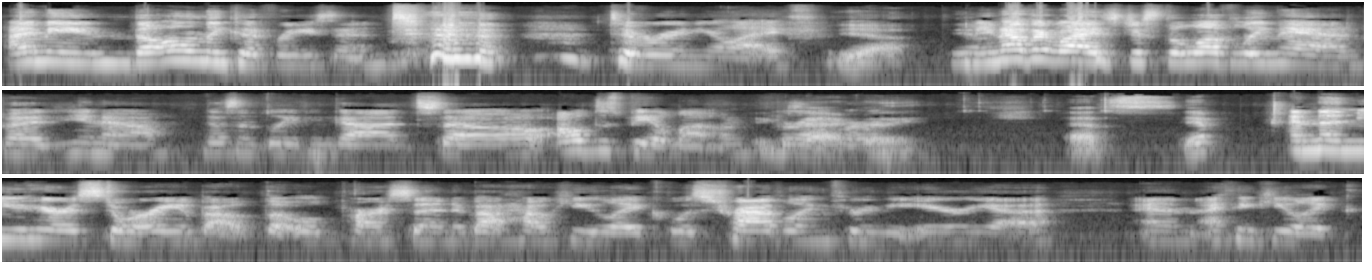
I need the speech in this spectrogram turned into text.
I mean, the only good reason to, to ruin your life. Yeah. I mean, otherwise, just a lovely man, but, you know, doesn't believe in God, so I'll just be alone forever. Exactly. That's yep. And then you hear a story about the old parson, about how he, like, was traveling through the area, and I think he, like,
